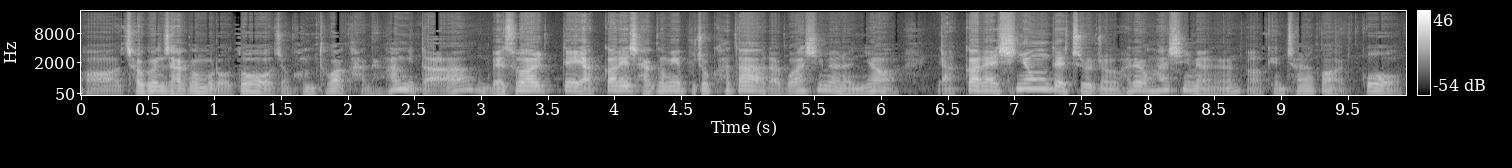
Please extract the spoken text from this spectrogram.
어, 적은 자금으로도 좀 검토가 가능합니다. 매수할 때 약간의 자금이 부족하다라고 하시면은요, 약간의 신용대출을 좀 활용하시면은 어, 괜찮을 것 같고,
